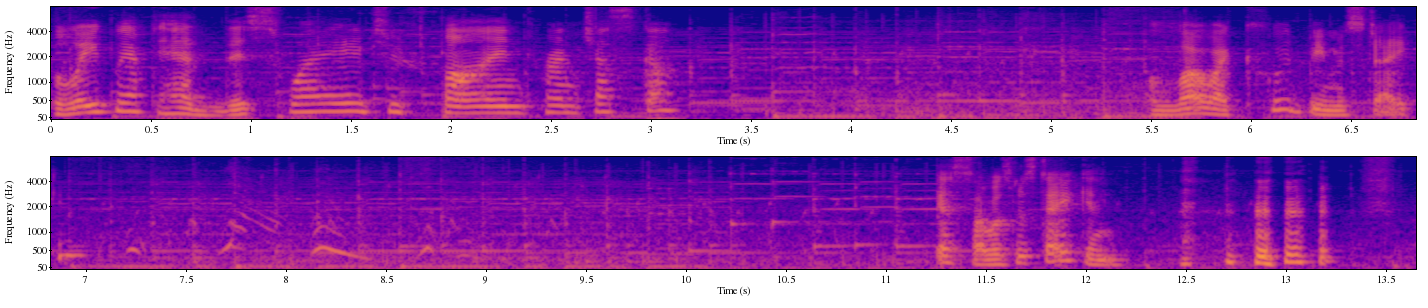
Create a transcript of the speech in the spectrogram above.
believe we have to head this way to find Francesca? Although I could be mistaken. Yes, I was mistaken.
